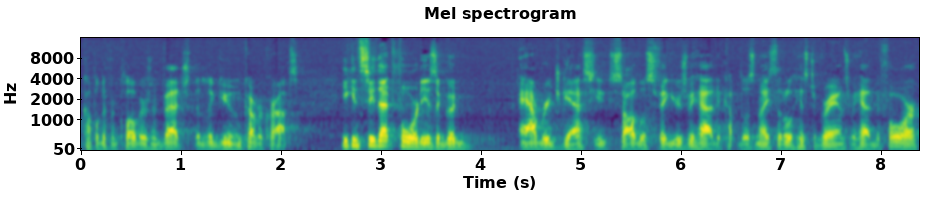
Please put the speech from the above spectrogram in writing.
couple different clovers and vetch, the legume cover crops. You can see that 40 is a good average guess. You saw those figures we had, a couple, of those nice little histograms we had before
